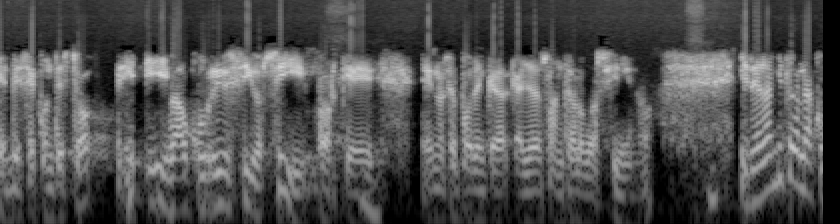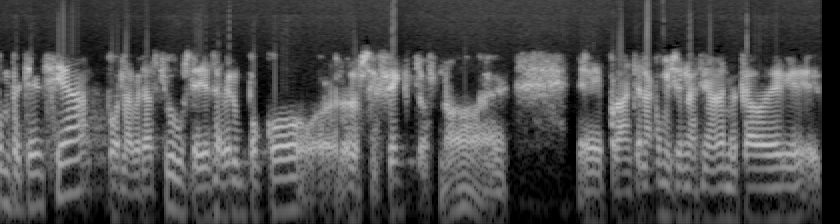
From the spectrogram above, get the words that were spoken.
en ese contexto iba a ocurrir sí o sí, porque no se pueden quedar callados ante algo así, ¿no? Y en el ámbito de la competencia, pues la verdad es que me gustaría saber un poco los efectos, ¿no? Eh, eh probablemente la Comisión Nacional del Mercado de,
